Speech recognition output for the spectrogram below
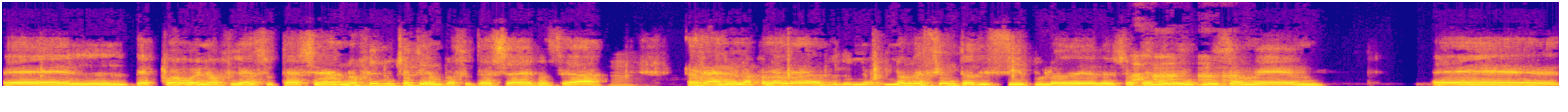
El- después, bueno, fui a su taller, no fui mucho tiempo a su taller, o sea, Mm. es raro, la palabra, no, me siento discípulo de, de- yo Ajá, con él incluso ajá. me, eh,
